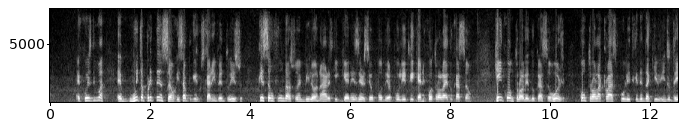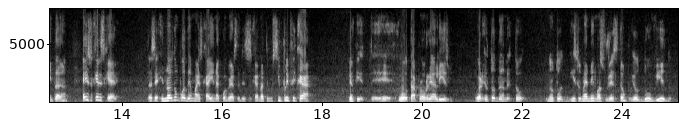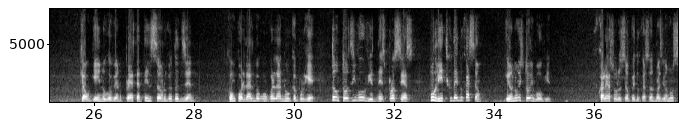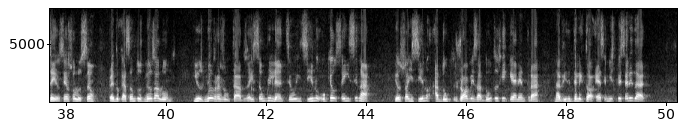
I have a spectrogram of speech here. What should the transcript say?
É coisa de uma. É muita pretensão. E sabe por que os caras inventam isso? Porque são fundações bilionárias que querem exercer o poder político e querem controlar a educação. Quem controla a educação hoje controla a classe política de daqui 20 ou 30 anos. É isso que eles querem. Tá e nós não podemos mais cair na conversa desses caras, nós temos que simplificar. Temos que eh, voltar para o realismo. Agora, eu estou dando, tô, não tô, isso não é nenhuma sugestão, porque eu duvido que alguém no governo preste atenção no que eu estou dizendo. Concordar, não vou concordar nunca. Por quê? Estão todos envolvidos nesse processo político da educação. Eu não estou envolvido. Qual é a solução para a educação no Brasil? Eu não sei, eu sei a solução para a educação dos meus alunos. E os meus resultados aí são brilhantes. Eu ensino o que eu sei ensinar. Eu só ensino adultos, jovens adultos que querem entrar na vida intelectual. Essa é a minha especialidade.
